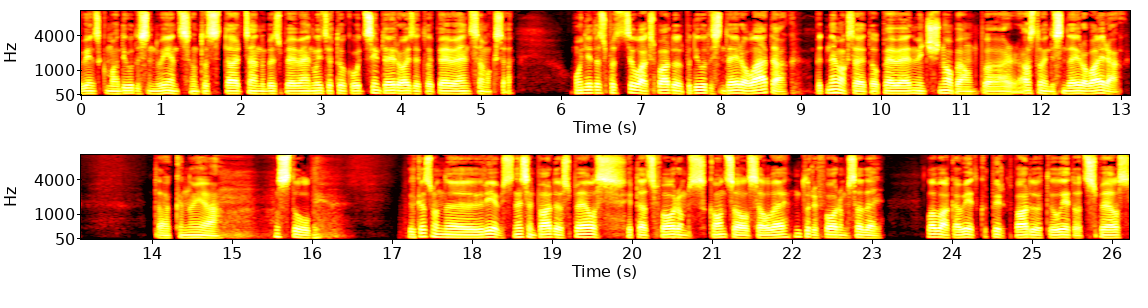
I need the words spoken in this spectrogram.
1,21, un tas ir cena bez PVN, līdz ar to kaut kāds 100 eiro aiziet, lai PVN samaksātu. Un, ja tas pats cilvēks pārdod par 20 eiro lētāk, bet nemaksāja to PVN, viņš nopelna par 80 eiro vairāk. Tā ka, nu jā, stulbi. Bet kas man uh, riebis nesen pārdeva spēles, ir tāds fórums, konsoles LV, nu tur ir fóruma sadaļa labākā vieta, kur pirkt, pārdot lietotas spēles.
